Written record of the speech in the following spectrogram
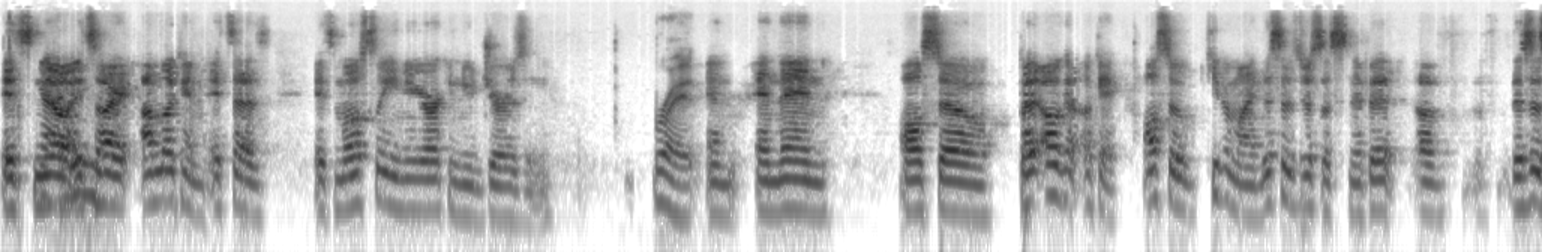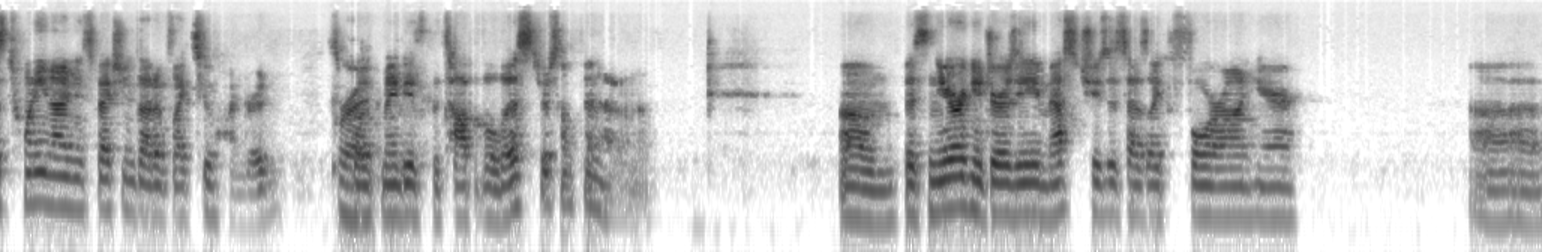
it's yeah, no, I mean, it's sorry. I'm looking. It says it's mostly New York and New Jersey. Right. And and then also, but okay, okay. Also, keep in mind this is just a snippet of this is 29 inspections out of like 200. right. Maybe it's the top of the list or something. I don't know. Um, it's New York, New Jersey, Massachusetts has like four on here. Uh,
